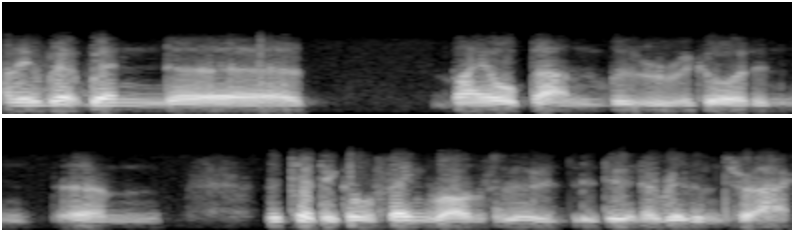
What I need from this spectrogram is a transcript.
I mean, when uh, my old band was recording, um, the typical thing was we were doing a rhythm track,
